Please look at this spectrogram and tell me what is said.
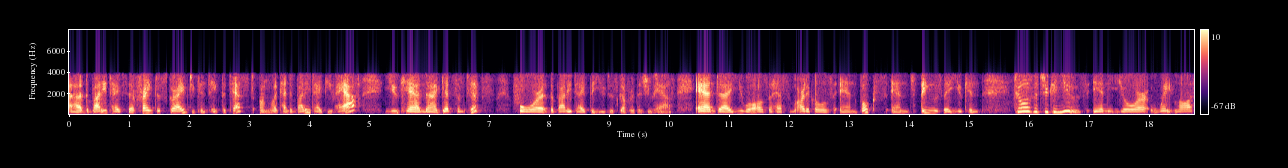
uh, the body types that Frank described. You can take the test on what kind of body type you have. You can uh, get some tips for the body type that you discover that you have. And uh, you will also have some articles and books and things that you can, tools that you can use in your weight loss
